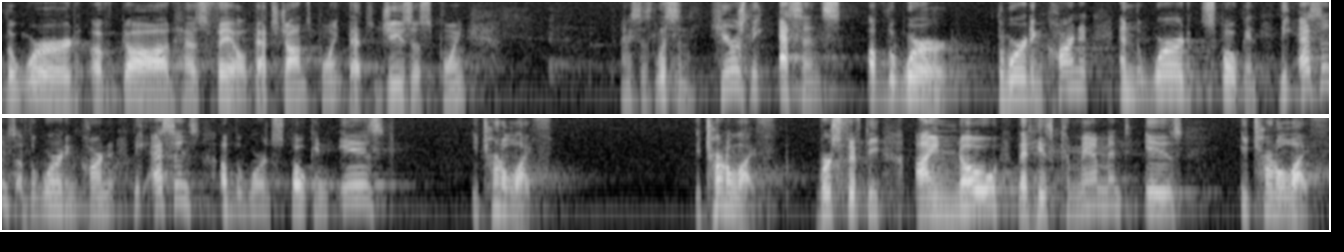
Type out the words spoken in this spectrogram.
the Word of God has failed. That's John's point, that's Jesus' point. And he says, listen, here's the essence of the Word the Word incarnate and the Word spoken. The essence of the Word incarnate, the essence of the Word spoken is eternal life. Eternal life. Verse 50 I know that his commandment is eternal life.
